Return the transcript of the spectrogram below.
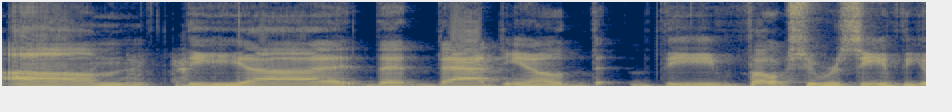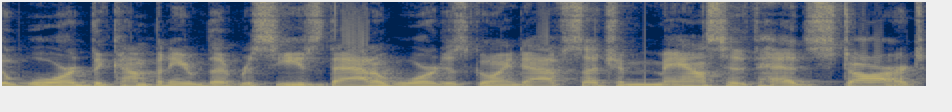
Um, the uh, that that you know th- the folks who receive the award, the company that receives that award is going to have such a massive head start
